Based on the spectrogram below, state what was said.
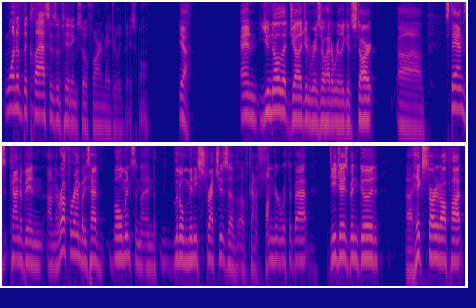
one of the classes of hitting so far in Major League Baseball. Yeah. And you know that Judge and Rizzo had a really good start. Um, Stan's kind of been on the rougher end, but he's had moments and, and little mini stretches of, of kind of thunder with the bat. DJ's been good. Uh, Hicks started off hot.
